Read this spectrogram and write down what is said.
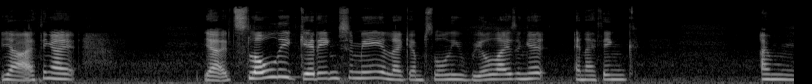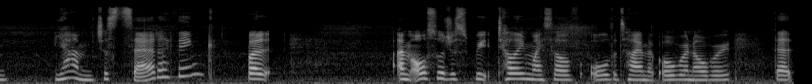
yeah, I think I, yeah, it's slowly getting to me, and like I'm slowly realizing it, and I think, I'm, yeah, I'm just sad. I think, but I'm also just telling myself all the time, like over and over, that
